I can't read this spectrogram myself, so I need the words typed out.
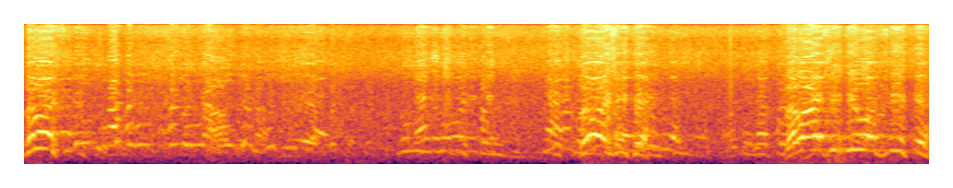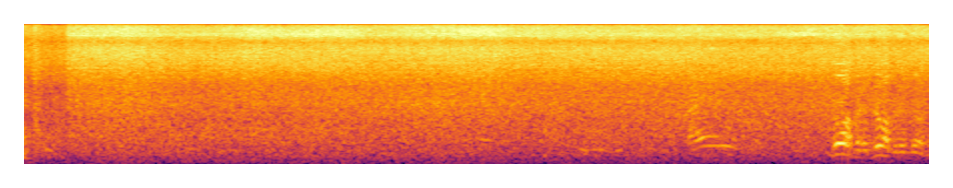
Вилазь звідси! Вилазь! Вилазіть! Вилазіть його звідси! Добре, добре, добре.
